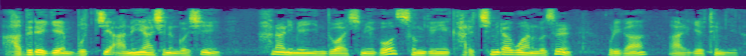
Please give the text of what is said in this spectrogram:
아들에게 묻지 않으냐 하시는 것이 하나님의 인도하심이고 성경의 가르침이라고 하는 것을 우리가 알게 됩니다.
